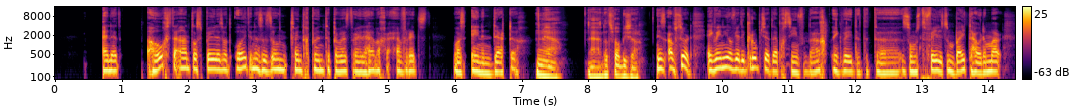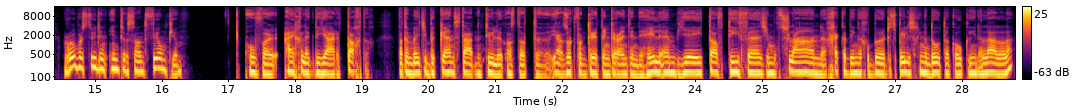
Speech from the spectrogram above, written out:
En het hoogste aantal spelers wat ooit in een seizoen 20 punten per wedstrijd hebben geaveraged was 31. ja. ja, dat is wel bizar. Dit is absurd. Ik weet niet of je de groupchat hebt gezien vandaag. Ik weet dat het eh, soms te veel is om bij te houden. Maar Robert stuurde een interessant filmpje. Over eigenlijk de jaren 80. Wat een beetje bekend staat natuurlijk als dat eh, ja, soort van grit en grind in de hele NBA. Tough defense, je mocht slaan, eh, gekke dingen gebeurden. Spelers gingen dood aan cocaïne, la la la.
